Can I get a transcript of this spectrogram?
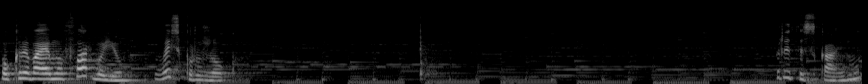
Покриваємо фарбою весь кружок. Притискаємо.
